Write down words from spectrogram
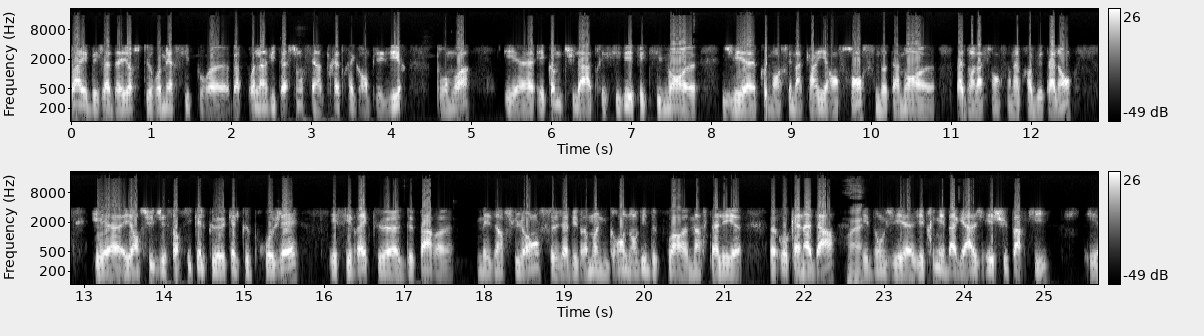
ça. Et déjà, d'ailleurs, je te remercie pour, bah, pour l'invitation. C'est un très, très grand plaisir pour moi. Et, euh, et comme tu l'as précisé, effectivement, euh, j'ai euh, commencé ma carrière en France, notamment bah, dans la France en incroyable talent. Et, et ensuite, j'ai sorti quelques quelques projets. Et c'est vrai que de par mes influences, j'avais vraiment une grande envie de pouvoir m'installer au Canada. Et donc, j'ai j'ai pris mes bagages et je suis parti. Et,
